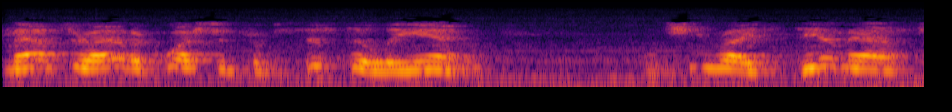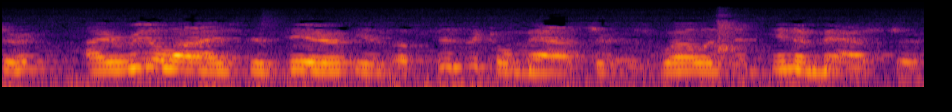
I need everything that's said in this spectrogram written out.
Master, I have a question from Sister Leanne. And she writes, Dear Master, I realize that there is a physical master as well as an inner master.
